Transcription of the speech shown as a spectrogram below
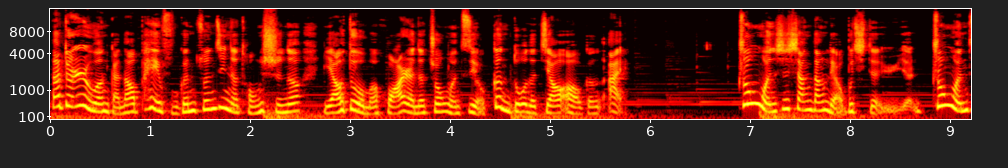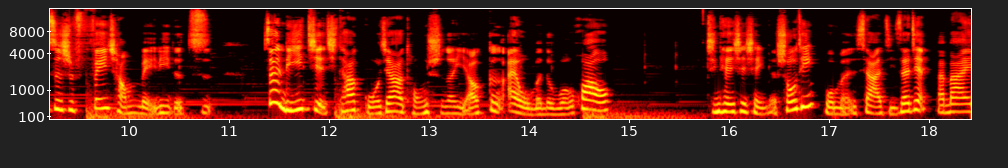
那对日文感到佩服跟尊敬的同时呢，也要对我们华人的中文字有更多的骄傲跟爱。中文是相当了不起的语言，中文字是非常美丽的字。在理解其他国家的同时呢，也要更爱我们的文化哦。今天谢谢你的收听，我们下集再见，拜拜。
